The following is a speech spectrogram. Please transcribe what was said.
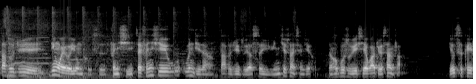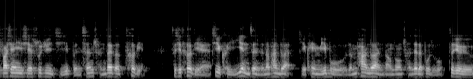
大数据另外一个用途是分析，在分析问题上，大数据主要是与云计算相结合，然后部署一些挖掘算法。由此可以发现一些数据集本身存在的特点，这些特点既可以验证人的判断，也可以弥补人判断当中存在的不足，这就有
